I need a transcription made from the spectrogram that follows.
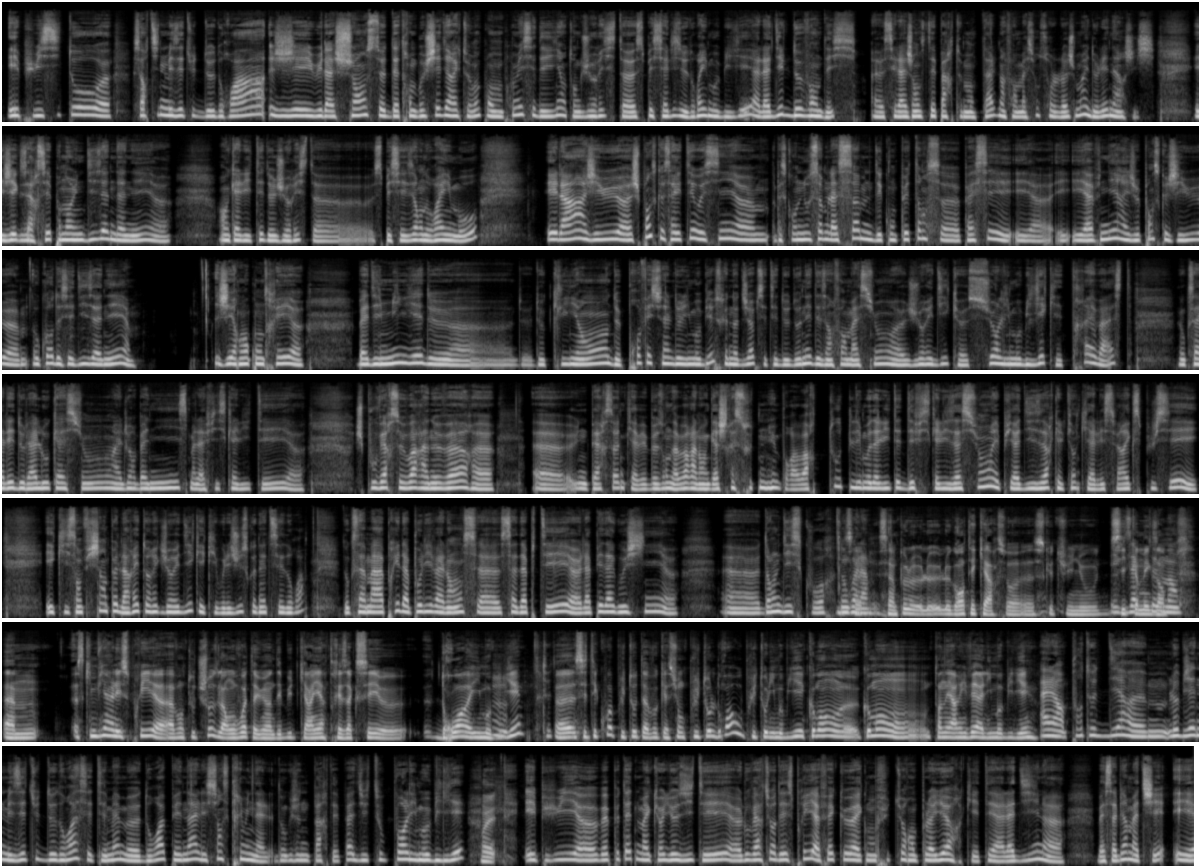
Et puis, sitôt euh, sortie de mes études de droit, j'ai eu la chance d'être embauchée directement pour mon premier CDI en tant que juriste euh, spécialiste de droit immobilier à la DIL de Vendée. Euh, c'est l'agence départementale d'information sur le logement et de l'énergie. Et j'ai exercé pendant une dizaine d'années euh, en qualité de juriste euh, spécialisé en droit IMO. Et là, j'ai eu, euh, je pense que ça a été aussi euh, parce qu'on nous sommes la somme des compétences euh, passées et, et, à venir. Et je pense que j'ai eu, au cours de ces dix années, j'ai rencontré bah, des milliers de, de, clients, de professionnels de l'immobilier, parce que notre job, c'était de donner des informations juridiques sur l'immobilier qui est très vaste. Donc ça allait de la location à l'urbanisme, à la fiscalité. je pouvais recevoir à 9 heures euh, une personne qui avait besoin d'avoir un langage très soutenu pour avoir toutes les modalités de défiscalisation, et puis à 10 heures, quelqu'un qui allait se faire expulser et, et qui s'en fichait un peu de la rhétorique juridique et qui voulait juste connaître ses droits. Donc ça m'a appris la polyvalence, s'adapter, euh, la pédagogie euh, euh, dans le discours. Donc voilà. C'est un peu le, le- le grand écart sur euh, ce que tu nous cites comme exemple. Euh, ce qui me vient à l'esprit, avant toute chose, là on voit, tu as eu un début de carrière très axé euh, droit et immobilier. À Euh. C'était quoi plutôt ta vocation? Plutôt le droit ou plutôt l'immobilier? Comment euh, comment t'en es arrivé à l'immobilier? Alors, pour te dire, euh, l'objet de mes études de droit, c'était même droit pénal et sciences criminelles. Donc, je ne partais pas du tout pour l'immobilier. Ouais. Et puis, bah, peut-être ma curiosité, l'ouverture d'esprit a fait qu'avec mon futur employeur qui était à la DIL, bah, ça a bien matché. Et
